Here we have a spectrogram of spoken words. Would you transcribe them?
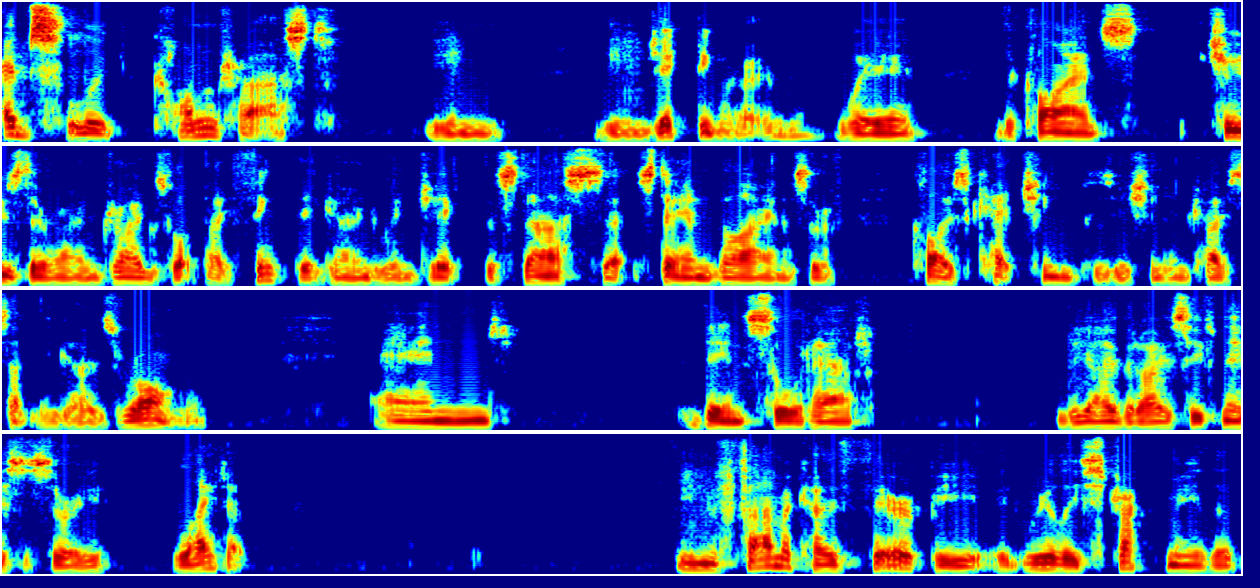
Absolute contrast in the injecting room, where the clients choose their own drugs, what they think they're going to inject. The staff stand by in a sort of close catching position in case something goes wrong, and then sort out the overdose if necessary later. In pharmacotherapy, it really struck me that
